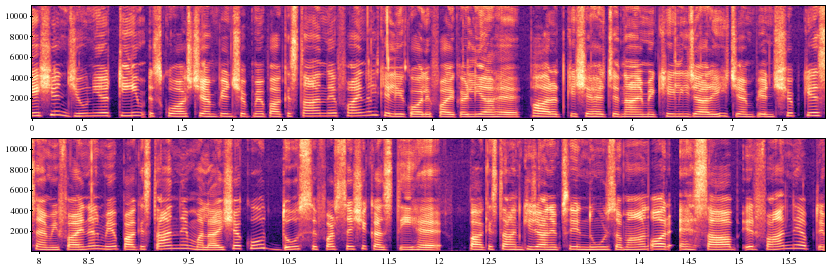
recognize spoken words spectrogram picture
Asian junior team squash championship میں پاکستان نے فائنل کے لیے کوالیفائی کر لیا ہے بھارت کے شہر چنائے میں کھیلی جا رہی چیمپئن شپ کے سیمی فائنل میں پاکستان نے ملائیشیا کو دو صفر سے شکست دی ہے پاکستان کی جانب سے نور زمان اور احساب عرفان نے اپنے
